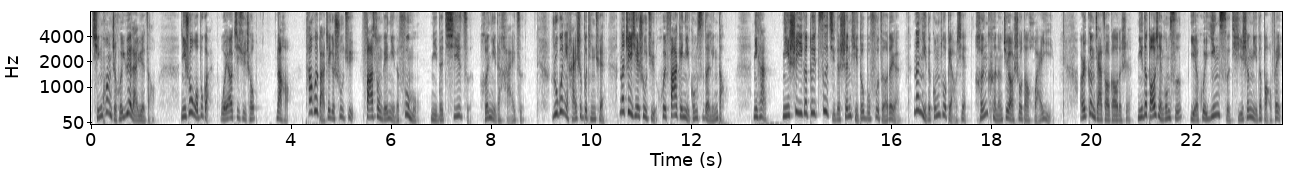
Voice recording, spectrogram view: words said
情况只会越来越糟。你说我不管，我要继续抽。那好，他会把这个数据发送给你的父母、你的妻子和你的孩子。如果你还是不听劝，那这些数据会发给你公司的领导。你看，你是一个对自己的身体都不负责的人，那你的工作表现很可能就要受到怀疑。而更加糟糕的是，你的保险公司也会因此提升你的保费，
